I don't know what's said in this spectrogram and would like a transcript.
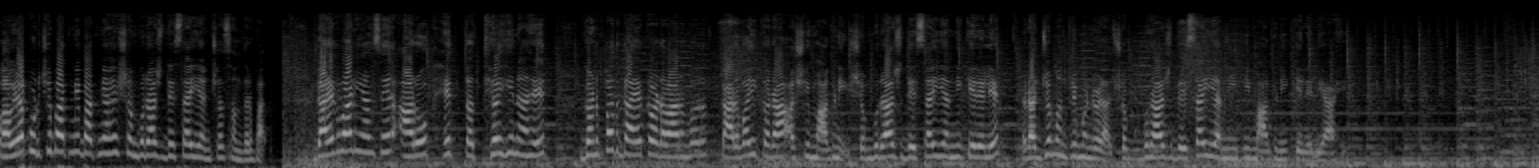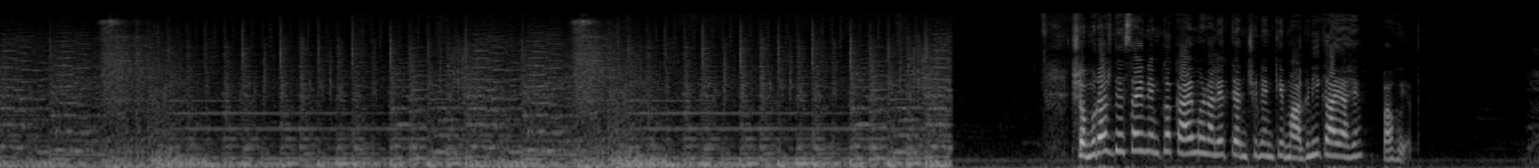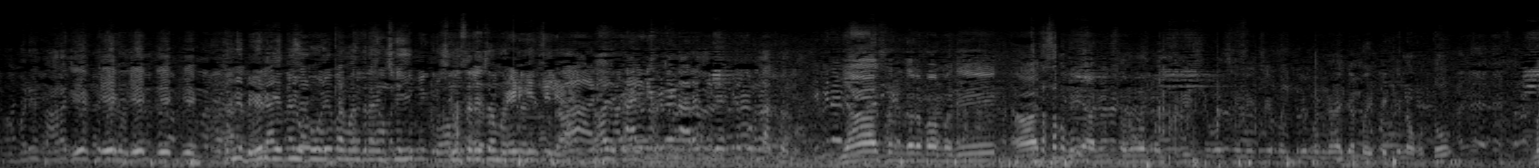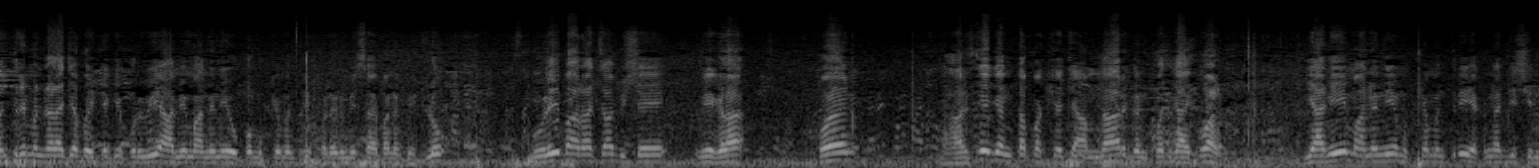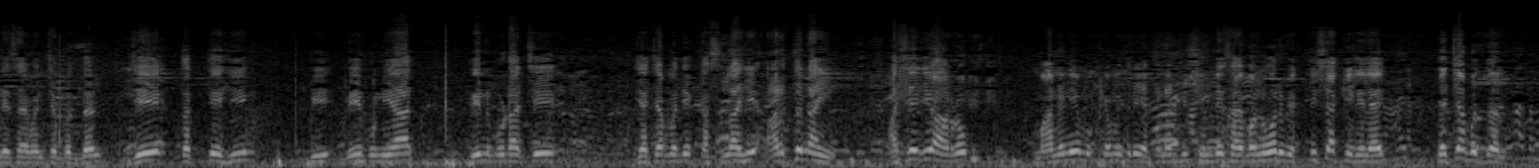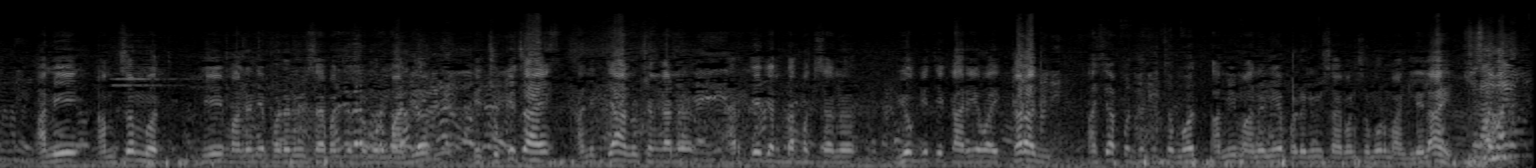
पाहूया पुढची बातमी. बातमी आहे शंभूराज देसाई यांच्या संदर्भात. गायकवाड यांचे आरोप हे तथ्यहीन आहेत. गणपत गायकवाडांवर कारवाई करा अशी मागणी शंभूराज देसाई यांनी केलेली आहे. राज्य मंत्रिमंडळात शंभूराज देसाई यांनी ही मागणी केलेली आहे. शंभूराज देसाई नेमकं काय म्हणाले त्यांची नेमकी मागणी काय आहे? पाहूयात. एक एक एक एक एक. तुम्ही भेट घेतली उपमुख्यमंत्र्यांची शिवसेनेच्या या संदर्भामध्ये आज मी आम्ही सर्व मंत्री शिवसेनेचे मंत्रिमंडळाच्या बैठकीला होतो. मंत्रिमंडळाच्या बैठकीपूर्वी आम्ही माननीय उपमुख्यमंत्री फडणवीस साहेबांना भेटलो. गोळीबाराचा विषय वेगळा पण भारतीय जनता पक्षाचे आमदार गणपत गायकवाड यांनी माननीय मुख्यमंत्री एकनाथजी शिंदे साहेबांच्या बद्दल जे तथ्यहीन बे- बेबुनियाद बिनबुडाचे ज्याच्यामध्ये कसलाही अर्थ नाही असे जे आरोप माननीय मुख्यमंत्री एकनाथजी शिंदे साहेबांवर व्यक्तिशा केलेले आहेत त्याच्याबद्दल आम्ही आमचं मत हे माननीय फडणवीस साहेबांच्या समोर मांडलं. हे चुकीचं आहे आणि त्या अनुषंगानं भारतीय जनता पक्षानं योग्य ती कार्यवाही करावी. अशा पद्धतीचं मत आम्ही माननीय फडणवीस साहेबांसमोर मांडलेलं आहे.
